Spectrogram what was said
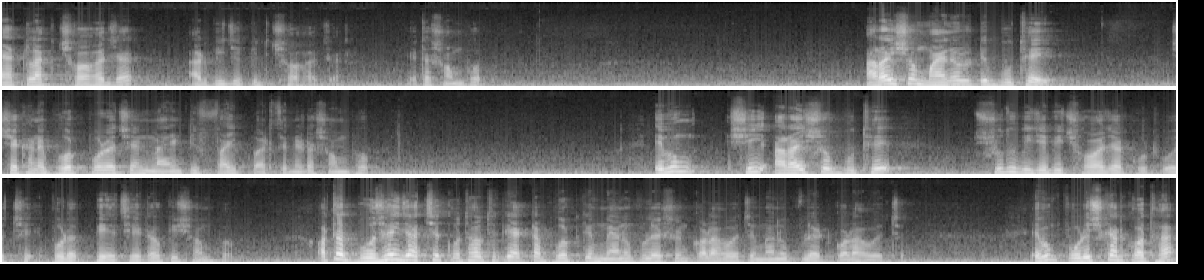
এক লাখ ছ হাজার আর বিজেপির ছ হাজার। এটা সম্ভব? আড়াইশো মাইনরিটি বুথে সেখানে ভোট পড়েছে নাইনটি ফাইভ পার্সেন্ট এটা সম্ভব? এবং সেই আড়াইশো বুথে শুধু বিজেপি ছ হাজার ভোট পড়ছে, পড়ে- পেয়েছে। এটাও কি সম্ভব? অর্থাৎ বোঝাই যাচ্ছে কোথাও থেকে একটা ভোটকে ম্যানুপুলেশন করা হয়েছে ম্যানুপুলেট করা হয়েছে। এবং পরিষ্কার কথা,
